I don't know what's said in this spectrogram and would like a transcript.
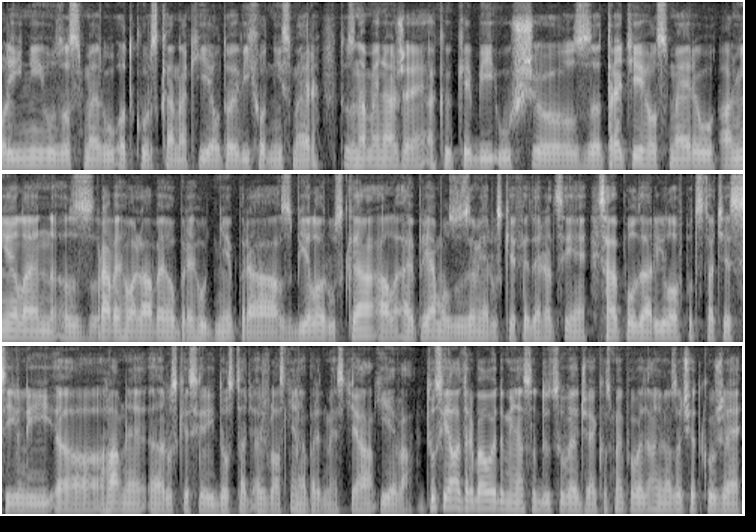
líniu zo smeru od Kurska na Kiev, to je východný smer. To znamená, že ako keby už z tretieho smeru nie len z pravého a ľavého brehu Dnepra z Bieloruska, ale aj priamo zo zemia Ruskej federácie sa podarilo v podstate síly, hlavné ruské síly dostať až vlastne na pred predmestia Kieva. Tu si ale treba uvedomiť nasledujúcu vec, že ako sme povedali na začiatku, že,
